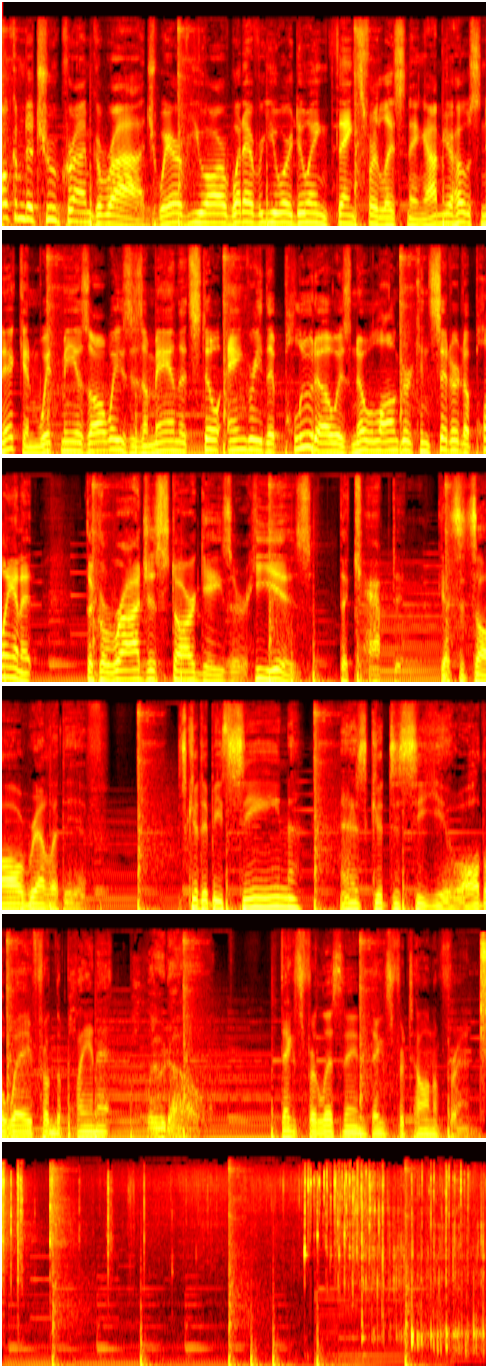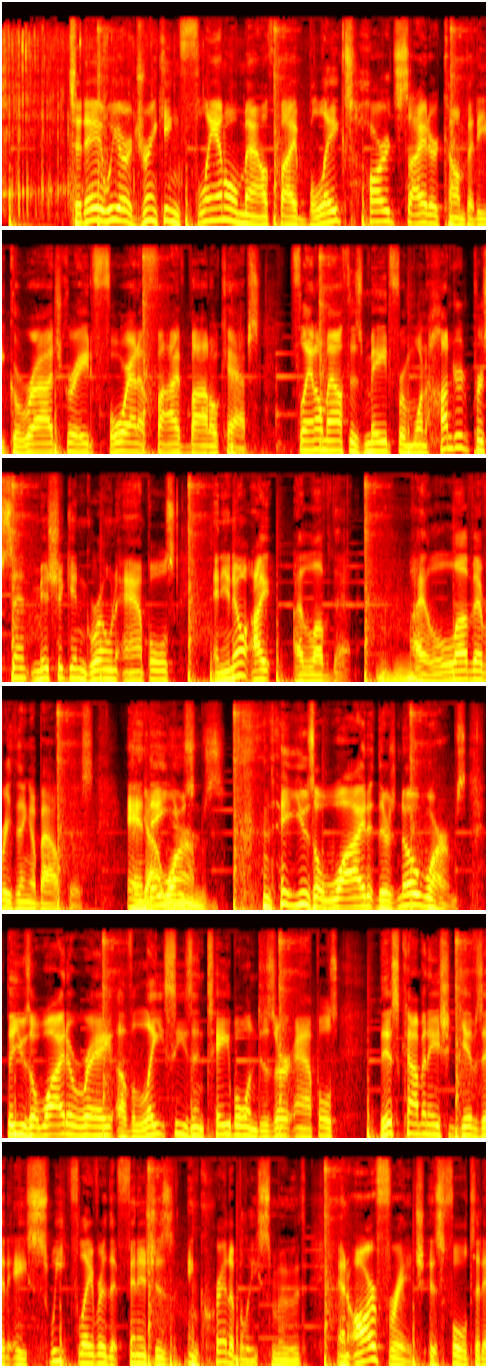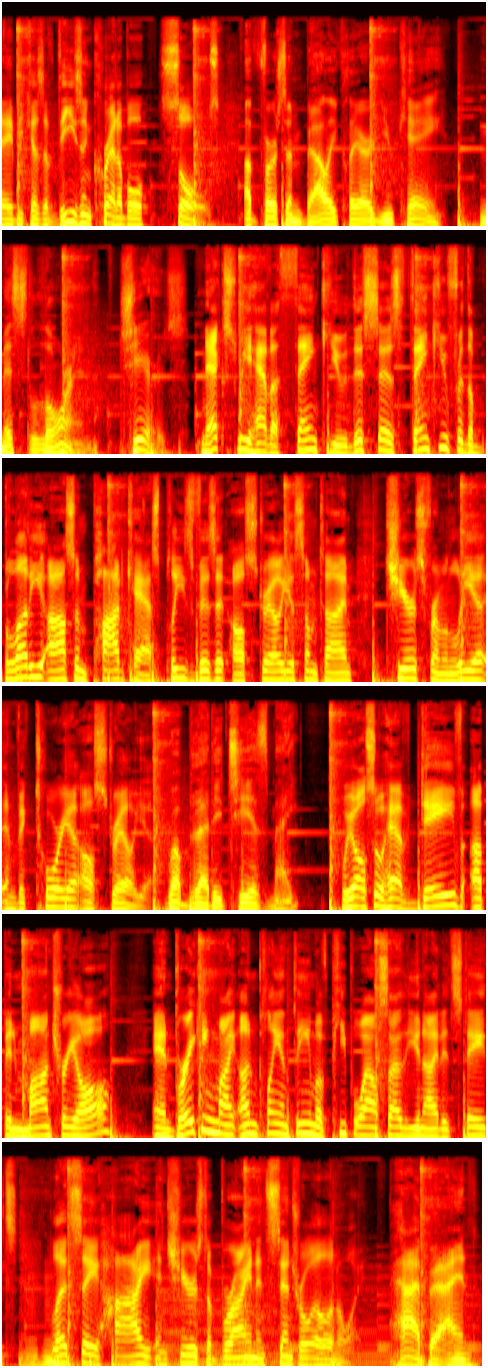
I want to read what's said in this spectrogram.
Welcome to True Crime Garage. Wherever you are, whatever you are doing, thanks for listening. I'm your host, Nick, and with me, as always, is a man that's still angry that Pluto is no longer considered a planet, the Garage's stargazer. He is the captain. Guess it's all relative. It's good to be seen, and it's good to see you all the way from the planet Pluto. Thanks for listening. Thanks for telling a friend. Today we are drinking Flannel Mouth by Blake's Hard Cider Company, garage grade 4 out of 5 bottle caps. Flannel Mouth is made from 100% Michigan grown apples, and you know I I love that. I love everything about this. And Mm-hmm. They got use- worms. they use a wide there's no worms they use a wide array of late season table and dessert apples this combination gives it a sweet flavor that finishes incredibly smooth and our fridge is full today because of these incredible souls Up first in Ballyclare, UK, Miss Lauren. Cheers. next we have a thank you this says thank you for the bloody awesome podcast please visit australia sometime cheers from leah and victoria australia Well, bloody cheers, mate. We also have Dave up in Montreal. And breaking my unplanned theme of people outside the United States, mm-hmm. let's say hi and cheers to Brian in Central Illinois. Hi, Brian.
